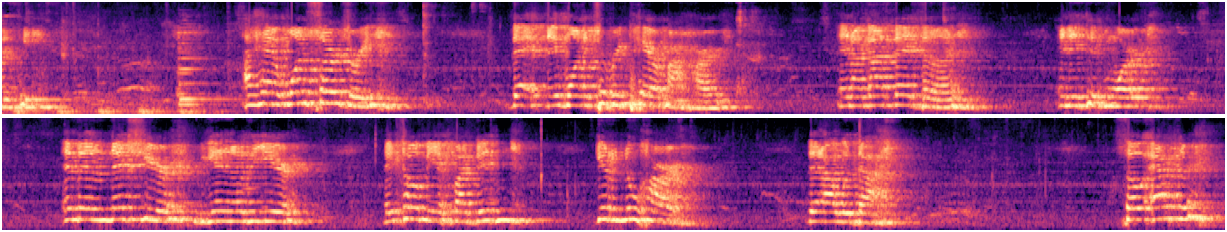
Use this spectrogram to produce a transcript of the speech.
disease. I had one surgery that they wanted to repair my heart. And I got that done, and it didn't work. And then next year, beginning of the year, they told me if I didn't get a new heart, that I would die. So after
